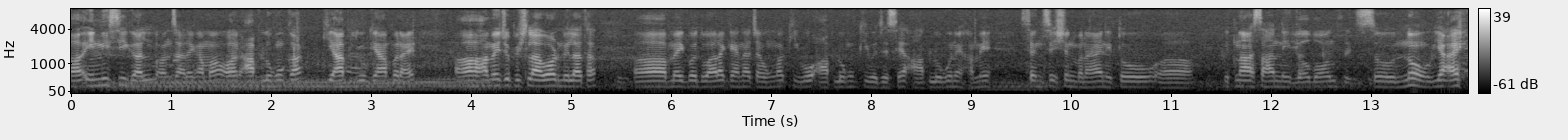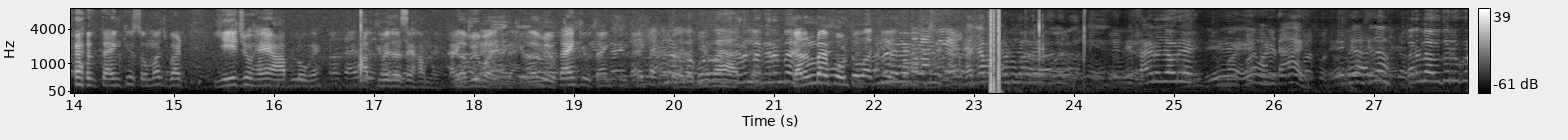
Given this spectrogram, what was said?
इन्नी सी गर्ल ऑन सारेगामा और आप लोगों का कि आप लोग यहाँ पर आए। हमें जो पिछला अवार्ड मिला था uh, मैं एक बार दोबारा कहना चाहूँगा कि वो आप लोगों की वजह से आप लोगों ने हमें सेंसेशन बनाया नहीं तो uh, इतना आसान नहीं था. सो नो या thank you so much but ये जो है आप लोग हैं आपकी वजह से हम हैं. Thank you thank you thank you Karan भाई फ़ोटो बाकी है। साइड हो जाओ रे। करण भाई उधर रुको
